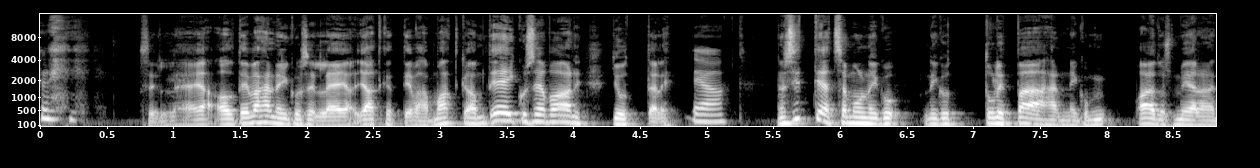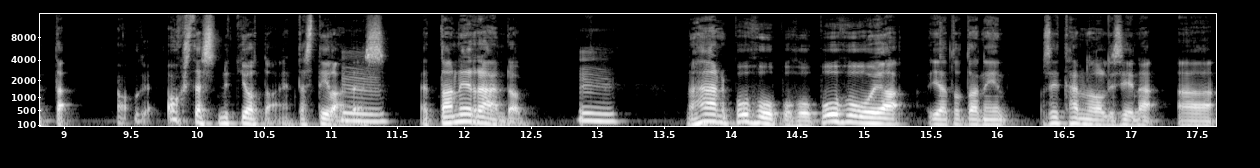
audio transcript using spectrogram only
Silleen, ja oltiin vähän niin kuin silleen, ja jatkettiin vähän matkaa, mutta ei kun se vaan jutteli. Joo. No sitten tiedätkö, mulla niinku, niinku tuli päähän niinku ajatus mieleen, että onko tässä nyt jotain tässä tilanteessa. Mm. Että tää on niin random. Mm. No hän puhuu, puhuu, puhuu ja, ja tota niin, sitten hänellä oli siinä ää,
